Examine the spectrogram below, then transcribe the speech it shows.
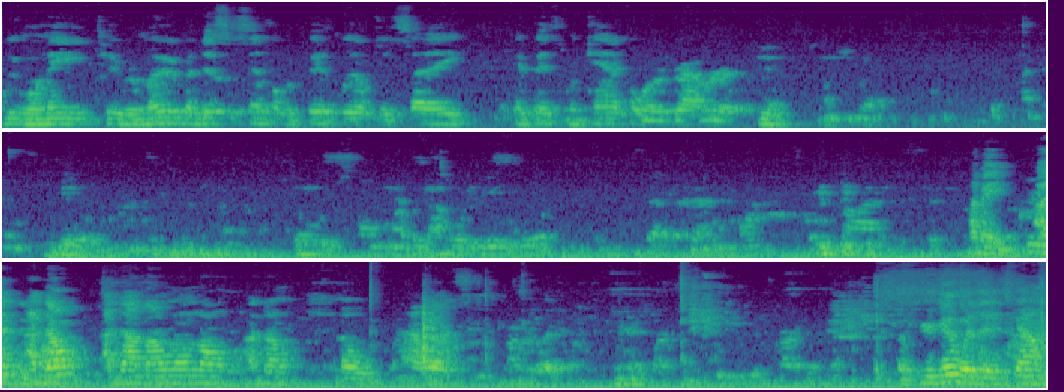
We will need to remove and disassemble the fifth wheel to say if it's mechanical or driver. Yeah. Yeah. I mean, I, I don't, I don't, I don't know, I don't know how else. So if you're good with it, it's gone.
